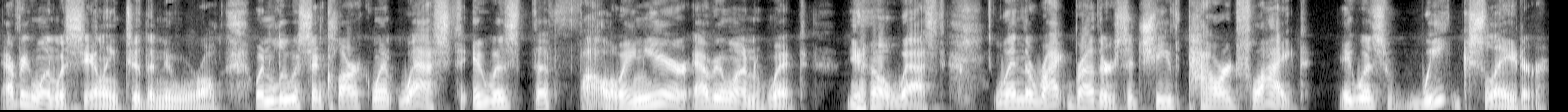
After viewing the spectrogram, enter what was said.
Everyone was sailing to the New World. When Lewis and Clark went west, it was the following year. Everyone went, you know, west. When the Wright brothers achieved powered flight, it was weeks later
